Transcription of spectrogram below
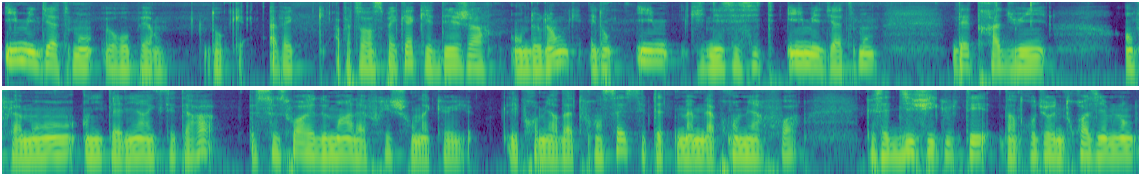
immédiatement européen. Donc, avec, à partir d'un spectacle qui est déjà en deux langues et donc qui nécessite immédiatement d'être traduit en flamand, en italien, etc. Ce soir et demain à la friche, on accueille les premières dates françaises. C'est peut-être même la première fois que cette difficulté d'introduire une troisième langue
